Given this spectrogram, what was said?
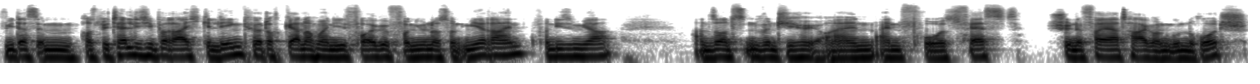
wie das im Hospitality-Bereich gelingt, hört doch gerne nochmal in die Folge von Jonas und mir rein von diesem Jahr. Ansonsten wünsche ich euch allen ein frohes Fest, schöne Feiertage und guten Rutsch.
